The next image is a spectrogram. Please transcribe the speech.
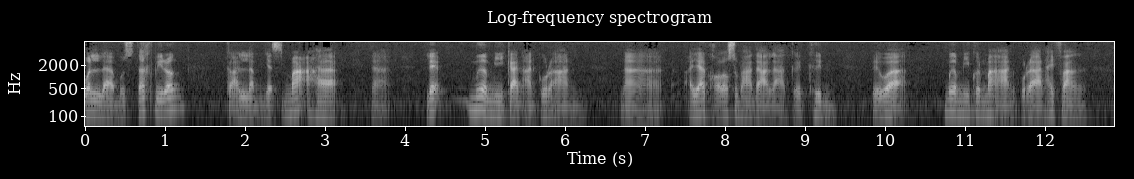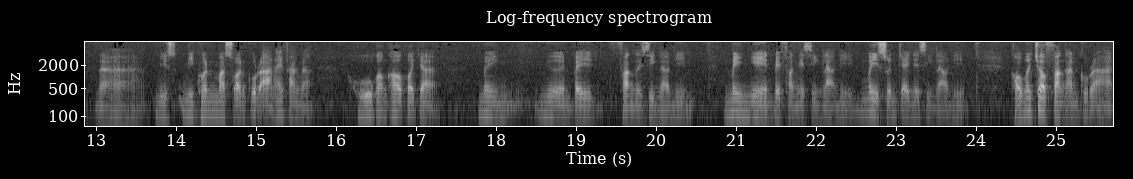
วัลลามุสตักบิรังกอัลลัมยัสมะฮะนะและเมื่อมีการอ่านกุรานนะอายะของอัลอสุบฮาดาลาเกิดขึ้น หรือว่าเมื่อมีคนมาอ่านกุรานให้ฟังนะมีมีคนมาสอนกุรานให้ฟังนะหูของเขาก็จะ ไม่เงินไปฟังในสิ่งเหล่านี้ ไม่เงินไปฟังในสิ่งเหล่านี้ ไม่สนใจในสิ่งเหล่านี้ เขาไม่ชอบฟังอันกุรอาน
